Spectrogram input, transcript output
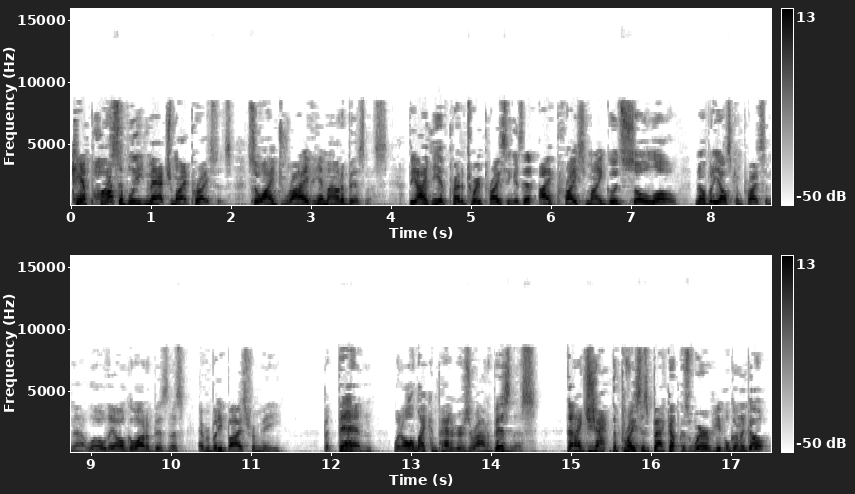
can't possibly match my prices. So I drive him out of business. The idea of predatory pricing is that I price my goods so low, nobody else can price them that low. They all go out of business. Everybody buys from me. But then, when all my competitors are out of business, then I jack the prices back up because where are people going to go?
